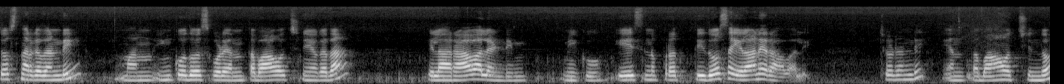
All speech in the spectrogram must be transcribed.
చూస్తున్నారు కదండి మన ఇంకో దోశ కూడా ఎంత బాగా వచ్చినాయో కదా? ఇలా రావాలండి మీకు. వేసిన ప్రతి దోశ ఇలానే రావాలి. చూడండి ఎంత బాగా వచ్చిందో.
